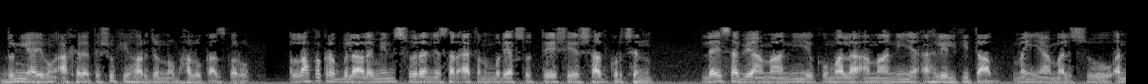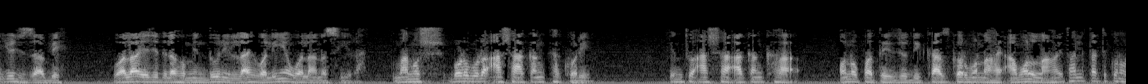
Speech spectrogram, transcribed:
দুনিয়া এবং আখেরাতে সুখী হওয়ার জন্য ভালো কাজ করো। আল্লাহ ফাকরাবুল্লাহ আলমিন সুরা নেসার আয়ত নম্বর একশো তেইশে এরশাদ করছেন লাইসাবি আমানি কুমালা আমানি আহলিল কিতাব মাইয়ামাল সু আন ইউজাবিহ ওয়ালা ইয়াজিদ লাহু মিন দুনিল্লাহি ওয়ালিয়া ওয়ালা নাসিরা। মানুষ বড় বড় আশা আকাঙ্ক্ষা করে, কিন্তু আশা আকাঙ্ক্ষা অনুপাতে যদি কাজকর্ম না হয়, আমল না হয়, তাহলে তাতে কোনো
